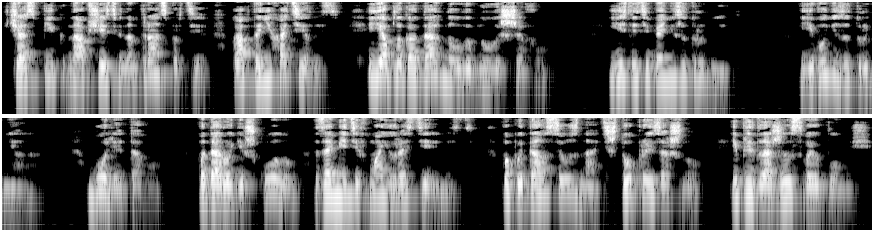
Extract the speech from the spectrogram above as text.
в час пик на общественном транспорте как-то не хотелось, и я благодарно улыбнулась шефу. «Если тебя не затруднит». Его не затрудняло. Более того, по дороге в школу, заметив мою растерянность, попытался узнать, что произошло, и предложил свою помощь.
